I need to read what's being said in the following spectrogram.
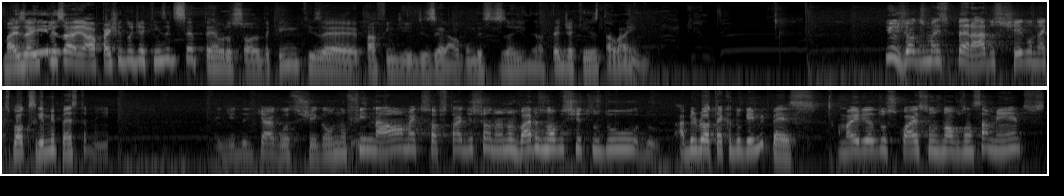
Mas aí eles, a partir do dia 15 de setembro só. Quem quiser tá afim de, de zerar algum desses aí, até dia 15 tá lá ainda. E os jogos mais esperados chegam no Xbox Game Pass também. A medida de agosto chegam no final, a Microsoft está adicionando vários novos títulos do, do a biblioteca do Game Pass. A maioria dos quais são os novos lançamentos.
